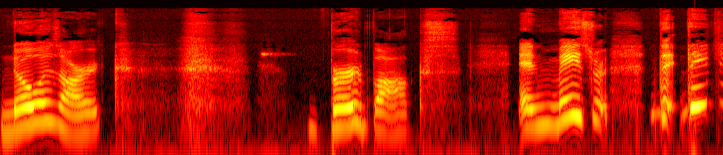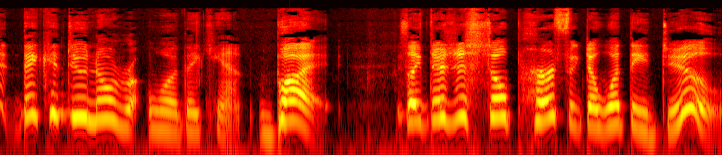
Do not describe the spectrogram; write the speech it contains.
Noah's Ark, Bird Box, and Maze? They they they can do no well they can't, but it's like they're just so perfect at what they do.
